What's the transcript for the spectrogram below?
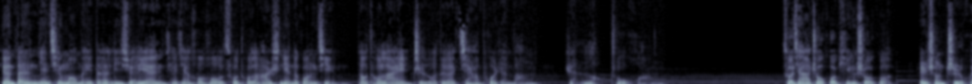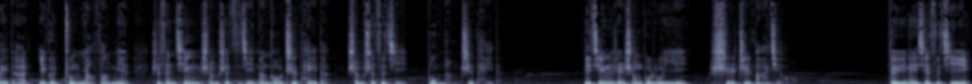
原本年轻貌美的李雪莲，前前后后蹉跎了二十年的光景，到头来只落得家破人亡，人老珠黄。作家周国平说过：“人生智慧的一个重要方面是分清什么是自己能够支配的，什么是自己不能支配的。毕竟人生不如意十之八九。对于那些自己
